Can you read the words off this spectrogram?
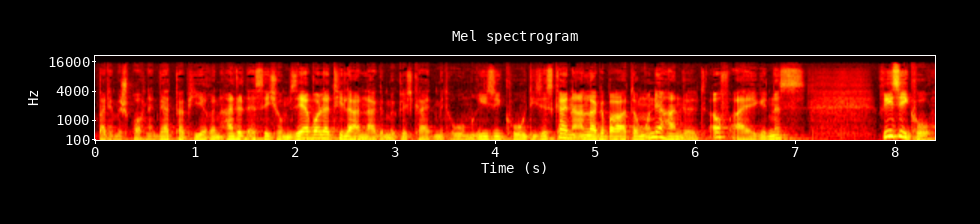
Bei den besprochenen Wertpapieren handelt es sich um sehr volatile Anlagemöglichkeiten mit hohem Risiko. Dies ist keine Anlageberatung und ihr handelt auf eigenes Risiko.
